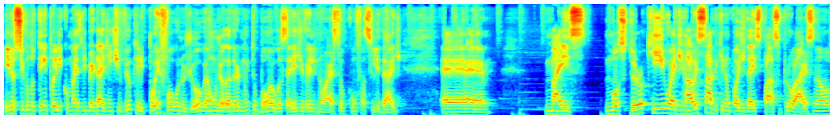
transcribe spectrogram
E no segundo tempo, ele com mais liberdade, a gente viu que ele põe fogo no jogo. É um jogador muito bom, eu gostaria de ver ele no Arsenal com facilidade. É... Mas mostrou que o Ed Howe sabe que não pode dar espaço para o Arsenal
